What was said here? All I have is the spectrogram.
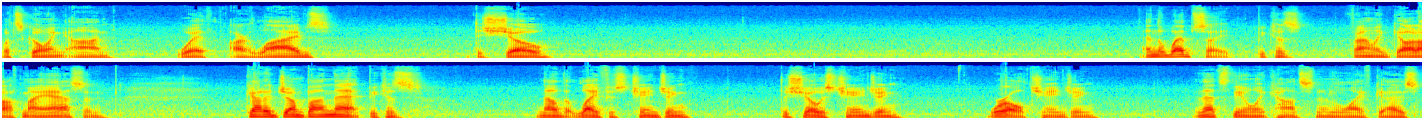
what's going on with our lives, the show, and the website because finally got off my ass and got to jump on that because now that life is changing, the show is changing, we're all changing. And that's the only constant in life, guys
